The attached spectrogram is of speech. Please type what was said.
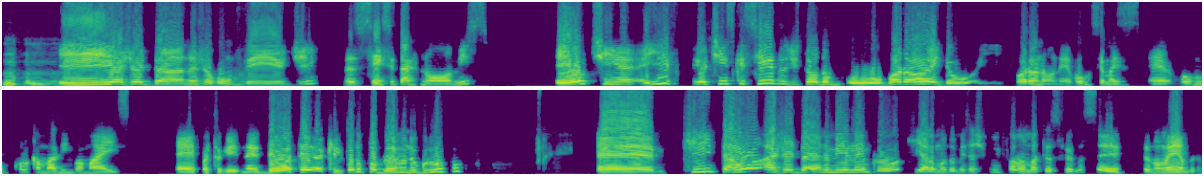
Uhum. E a Jordana jogou um verde sem citar nomes, eu tinha eu tinha esquecido de todo o Borói, do, Boró não, né? Vamos ser mais, é, vamos colocar uma língua mais é, português, né? Deu até aquele todo problema no grupo, é, que então a Jordana me lembrou que ela mandou mensagem me falando, Matheus, foi você, você não lembra?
